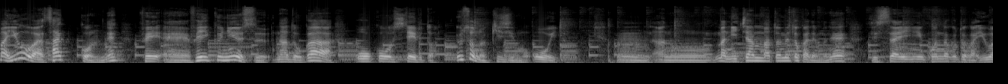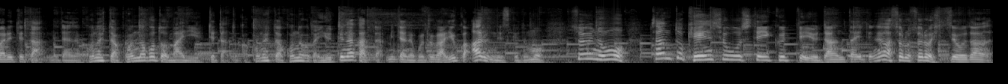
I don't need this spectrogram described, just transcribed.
まあ、要は昨今ねフェ,、えー、フェイクニュースなどが横行していると。嘘の記事も多いと。うんあのー、まあ、2ちゃんまとめとかでもね実際にこんなことが言われてたみたいな。この人はこんなことを前に言ってたとかこの人はこんなことは言ってなかったみたいなことがよくあるんですけどもそういうのをちゃんと検証していくっていう団体っていうのがそろそろ必要だ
